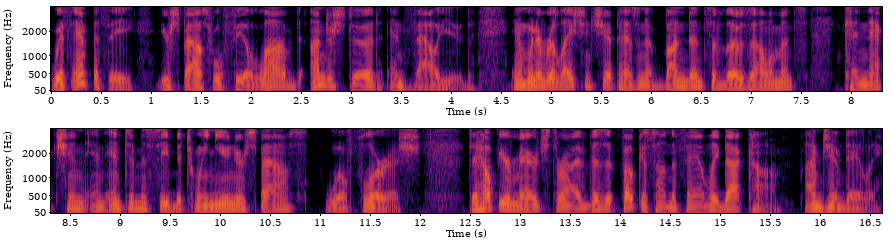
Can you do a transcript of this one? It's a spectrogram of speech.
With empathy, your spouse will feel loved, understood, and valued. And when a relationship has an abundance of those elements, connection and intimacy between you and your spouse will flourish. To help your marriage thrive, visit FocusOnTheFamily.com. I'm Jim Daly.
